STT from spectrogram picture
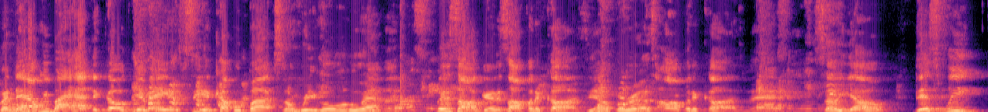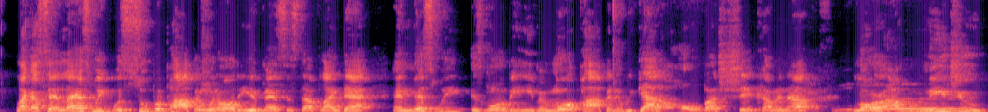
But now we might have to go give AMC a couple bucks or Regal or whoever. We'll. But it's all good. It's all for the cause, yo. For real, it's all for the cause, man. Absolutely. So, yo, this week, like I said, last week was super popping with all the events and stuff like that. And this week is going to be even more popping. And we got a whole bunch of shit coming up. Laura. I'm going to need you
